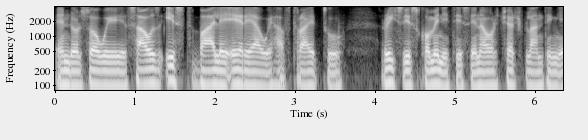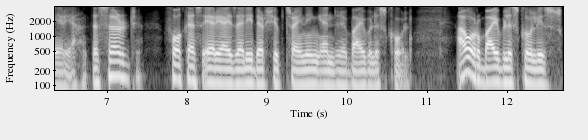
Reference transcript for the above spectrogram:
and also we southeast Bale area we have tried to reach these communities in our church planting area. The third focus area is a leadership training and a Bible school. Our Bible school is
